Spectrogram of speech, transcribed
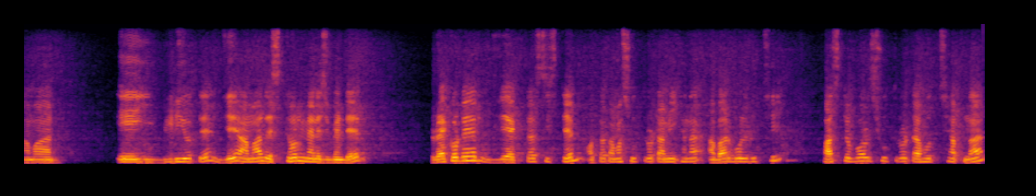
আমার এই ভিডিওতে যে আমার স্টোর ম্যানেজমেন্টের রেকর্ডের যে একটা সিস্টেম অর্থাৎ আমার সূত্রটা আমি এখানে আবার বলে দিচ্ছি। ফার্স্ট অফ অল সূত্রটা হচ্ছে আপনার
